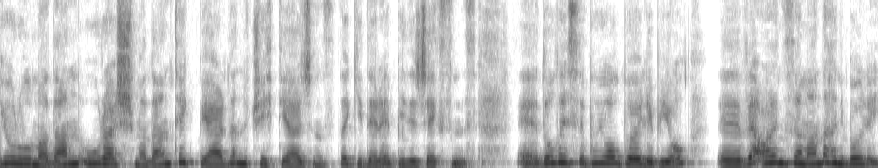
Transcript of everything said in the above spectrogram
yorulmadan uğraşmadan tek bir yerden üç ihtiyacınızı da giderebileceksiniz. E, dolayısıyla bu yol böyle bir yol e, ve aynı zamanda hani böyle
